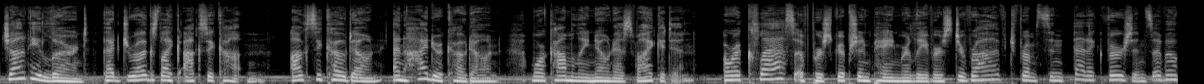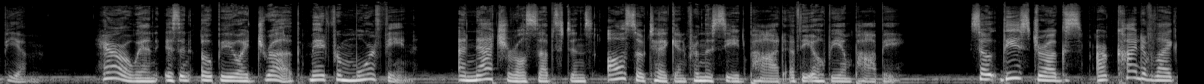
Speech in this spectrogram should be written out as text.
Johnny learned that drugs like Oxycontin, oxycodone, and hydrocodone, more commonly known as Vicodin, are a class of prescription pain relievers derived from synthetic versions of opium. Heroin is an opioid drug made from morphine, a natural substance also taken from the seed pod of the opium poppy. So these drugs are kind of like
